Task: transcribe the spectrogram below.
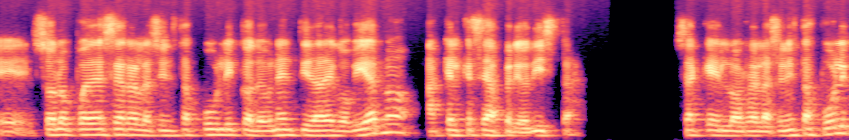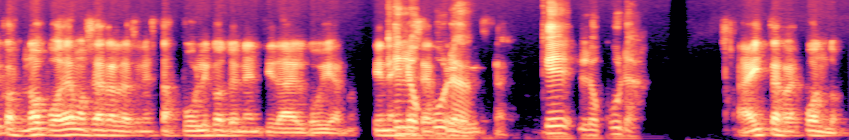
eh, solo puede ser relacionista público de una entidad de gobierno aquel que sea periodista. O sea que los relacionistas públicos no podemos ser relacionistas públicos de una entidad del gobierno. Qué locura, qué locura. Ahí te respondo.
